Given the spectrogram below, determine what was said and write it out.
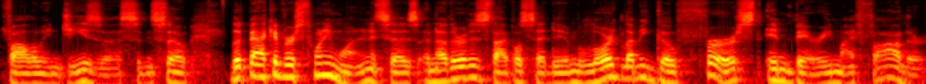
following Jesus. And so look back at verse 21, and it says, Another of his disciples said to him, Lord, let me go first and bury my father.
